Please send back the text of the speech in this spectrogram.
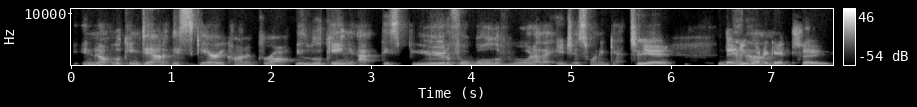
you're not looking down at this scary kind of drop. You're looking at this beautiful wall of water that you just want to get to. Yeah. That And, you want to um, get to.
